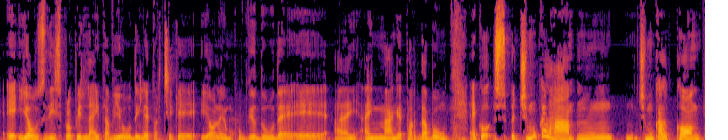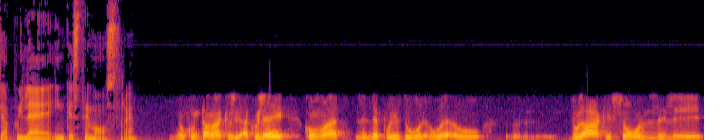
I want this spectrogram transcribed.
e io uso dis proprio lei taviodile perché io le un po' più dude e in maghe per da bon. Ecco, ci muca mm, il conti Aquilè in queste mostre? Non contiamo Aquilè come le, le poesie che sono le, le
